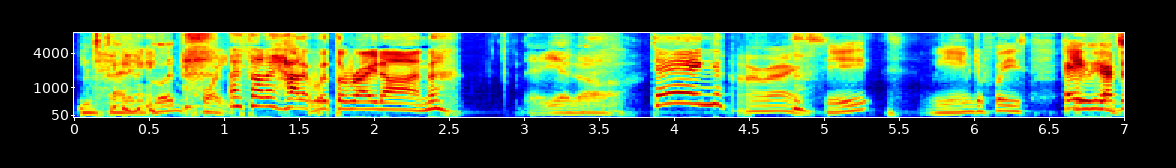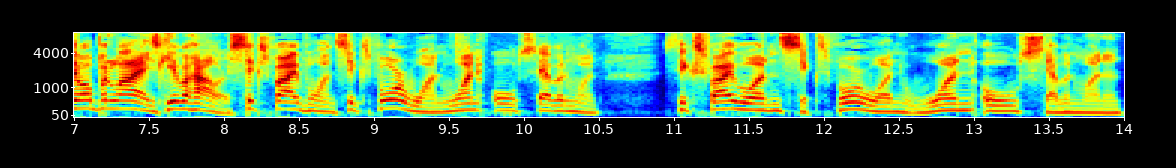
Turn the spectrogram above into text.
You've got a good point. I thought I had it with the right on. There you go. Dang. All right. See, we aim to please. Hey, we got some open lines. Give a holler. 651 641 1071. 651 641 1071. And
